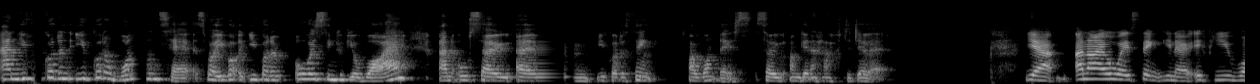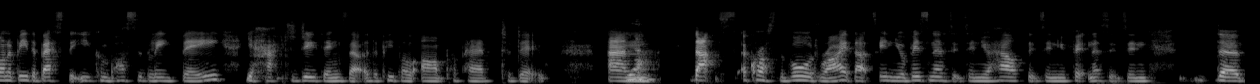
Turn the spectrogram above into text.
And you've got to you've got to want it as well. You've got you've got to always think of your why and also um you've got to think i want this so i'm going to have to do it yeah. And I always think, you know, if you want to be the best that you can possibly be, you have to do things that other people aren't prepared to do. And yeah. that's across the board, right? That's in your business, it's in your health, it's in your fitness, it's in the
